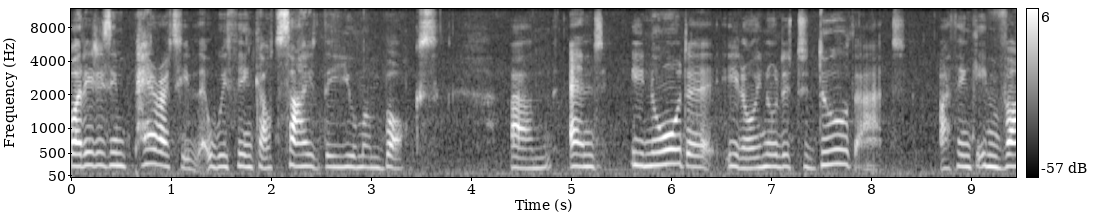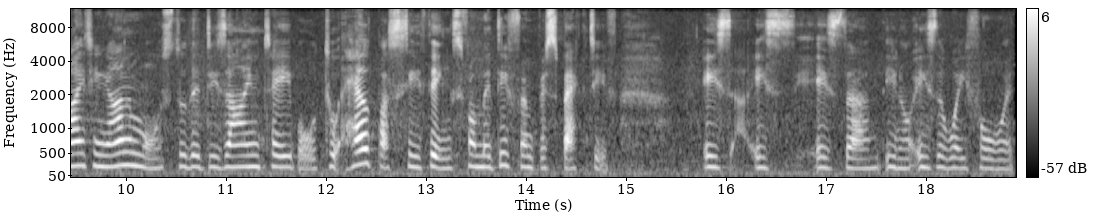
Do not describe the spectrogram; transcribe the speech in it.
but it is imperative that we think outside the human box. Um, and in order, you know, in order to do that, I think inviting animals to the design table to help us see things from a different perspective is, is, is, um, you know, is the way forward.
